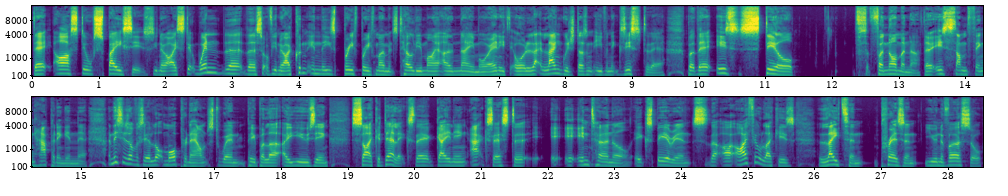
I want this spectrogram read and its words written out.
There are still spaces. You know, I still when the the sort of you know I couldn't in these brief brief moments tell you my own name or anything or la- language doesn't even exist there. But there is still phenomena. There is something happening in there. And this is obviously a lot more pronounced when people are, are using psychedelics. They're gaining access to I- I- internal experience that I, I, feel like is latent, present, universal,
